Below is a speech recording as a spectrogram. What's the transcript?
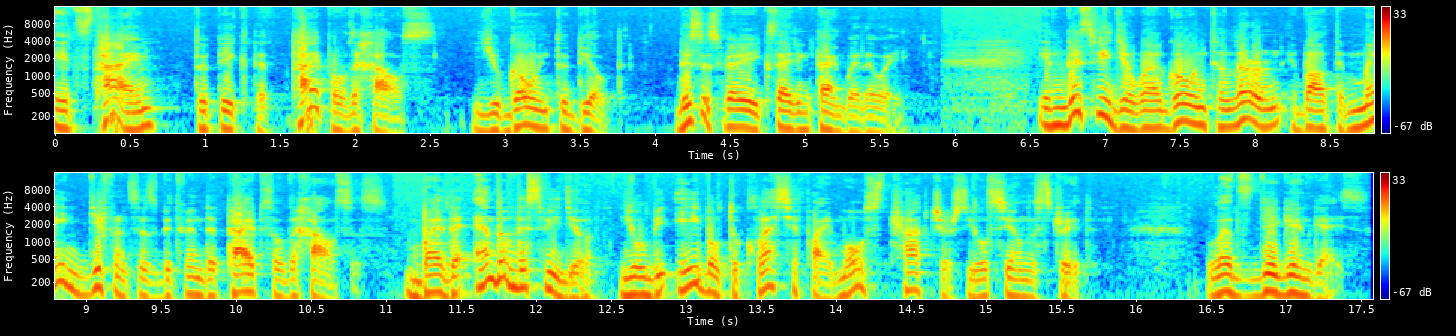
It's time to pick the type of the house you're going to build. This is very exciting time, by the way. In this video, we are going to learn about the main differences between the types of the houses. By the end of this video, you'll be able to classify most structures you'll see on the street. Let's dig in, guys.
